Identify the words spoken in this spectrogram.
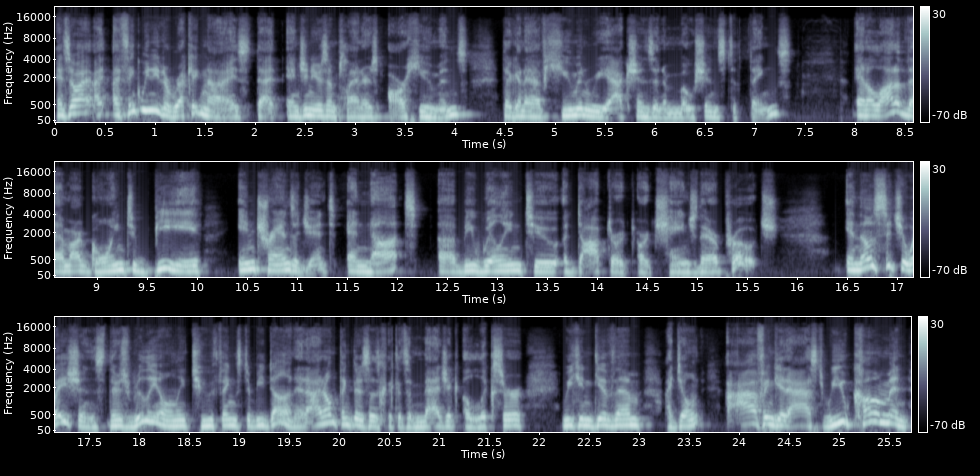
And so I, I, think we need to recognize that engineers and planners are humans. They're going to have human reactions and emotions to things. And a lot of them are going to be intransigent and not uh, be willing to adopt or, or change their approach. In those situations, there's really only two things to be done. And I don't think there's a, like it's a magic elixir we can give them. I don't, I often get asked, will you come and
